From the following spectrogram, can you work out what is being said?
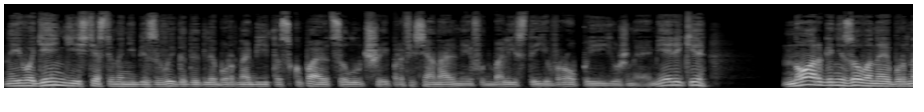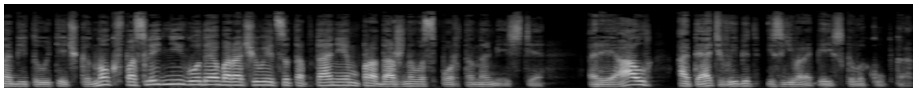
на его деньги, естественно, не без выгоды для Бурнабита, скупаются лучшие профессиональные футболисты Европы и Южной Америки, но организованная Бурнабита утечка ног в последние годы оборачивается топтанием продажного спорта на месте. Реал опять выбит из Европейского кубка.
